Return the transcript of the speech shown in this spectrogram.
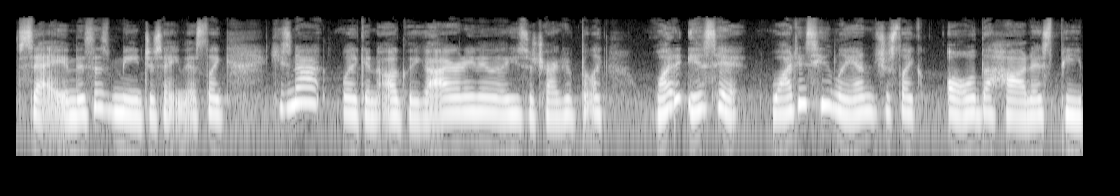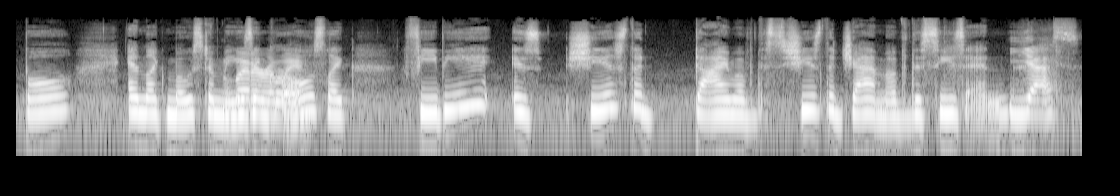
say, and this is me just saying this. Like, he's not like an ugly guy or anything. Like, he's attractive, but like, what is it? Why does he land just like all the hottest people and like most amazing Literally. girls? Like, Phoebe is. She is the dime of the. She's the gem of the season. Yes.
